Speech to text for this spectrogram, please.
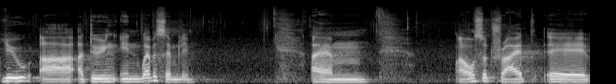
you are, are doing in WebAssembly. Um, I also tried uh,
